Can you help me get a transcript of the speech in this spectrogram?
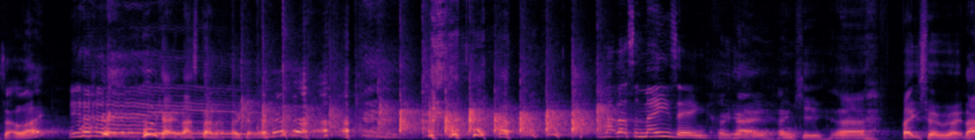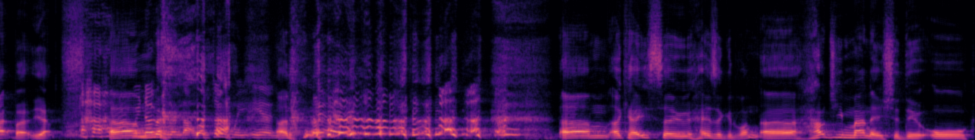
Is that all right? Okay, that's better. Okay. Matt, that's amazing. Okay, thank you. Uh, thanks whoever wrote that, but yeah. Um, we know who wrote that one, don't we, Ian? Um, okay, so here's a good one. Uh, how do you manage to do all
